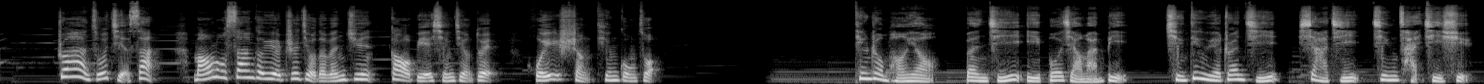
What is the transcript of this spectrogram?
专案组解散，忙碌三个月之久的文军告别刑警队，回省厅工作。听众朋友，本集已播讲完毕，请订阅专辑，下集精彩继续。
